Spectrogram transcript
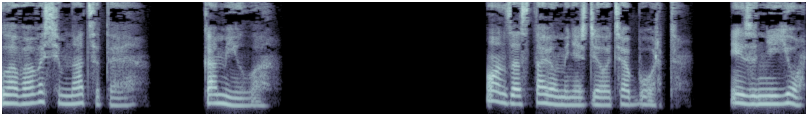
Глава восемнадцатая. Камилла. Он заставил меня сделать аборт. Из-за нее,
